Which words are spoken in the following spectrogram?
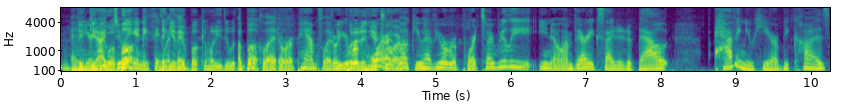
And They you're give not you a doing book. anything They with give it you a book, and what do you do with a the book? booklet or a pamphlet or You your put it in your report. drawer. Look, you have your report. So I really, you know, I'm very excited about having you here because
